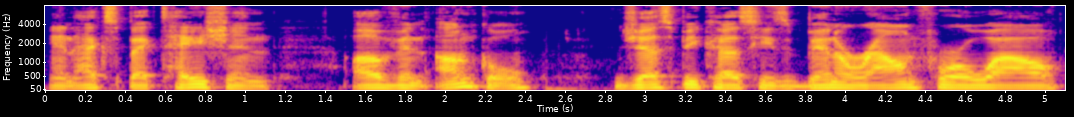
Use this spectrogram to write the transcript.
and expectation of an uncle just because he's been around for a while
